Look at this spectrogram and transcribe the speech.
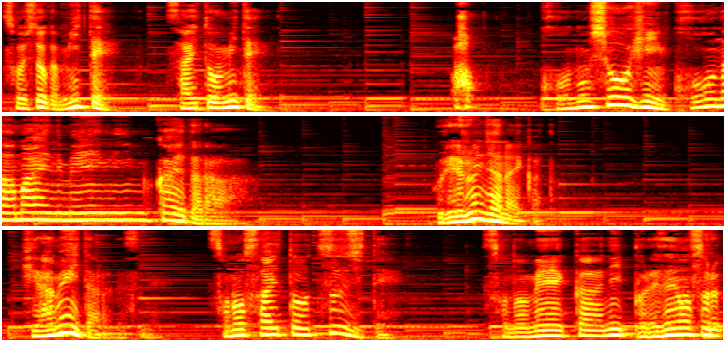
そういう人が見て、サイトを見て、あ、この商品、こう名前にメーニング変えたら、売れるんじゃないかと。ひらめいたらですね、そのサイトを通じて、そのメーカーにプレゼンをする。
